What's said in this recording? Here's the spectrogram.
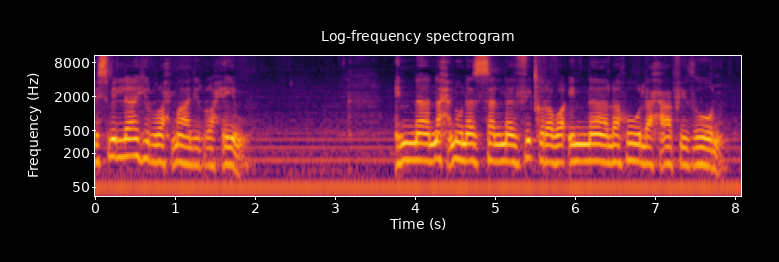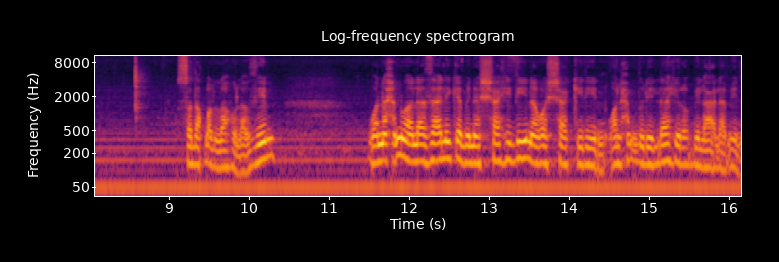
বিসমিল্লাহির রহমানির রহিম। ইন্না নাহনু নাজ্জালনা যিকরা ওয়া ইন্না লাহু লাহাফিজুন সাদাকাল্লাহুল আযীম। ওয়া নাহনু আলা যালিকা মিনাশ শাহিদিন ওয়াশ শাকিরিন। আলহামদুলিল্লাহি রাব্বিল আলামিন।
